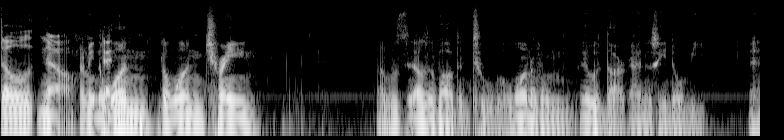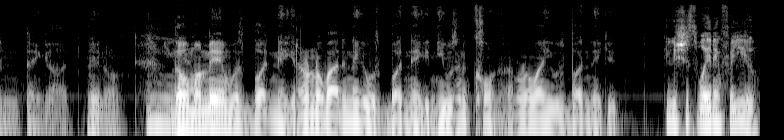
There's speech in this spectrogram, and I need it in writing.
though no. I mean, the That- one, the one train, I was I was involved in two, but one of them it was dark. I didn't see no meat, and thank God, you know. Yeah. Though my man was butt naked. I don't know why the nigga was butt naked. and He was in the corner. I don't know why he was butt naked. he was just waiting for you.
